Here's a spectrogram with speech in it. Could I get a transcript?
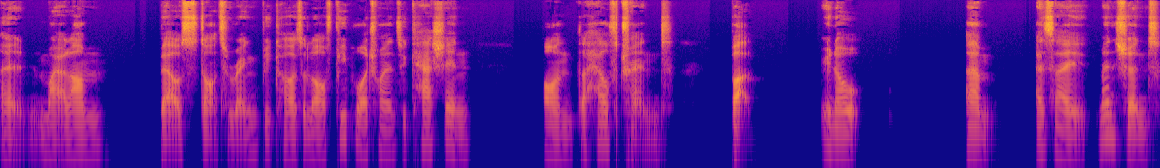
uh, my alarm bells start to ring because a lot of people are trying to cash in on the health trend. But you know, um, as I mentioned,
